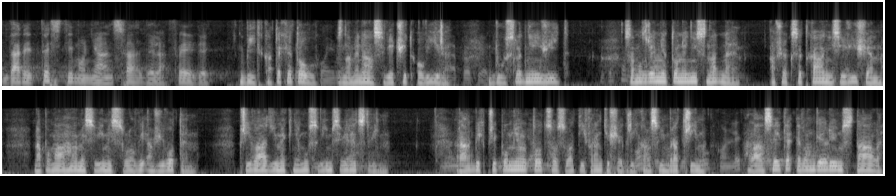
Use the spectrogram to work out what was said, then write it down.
dare testimonianza della fede. Být katechetou znamená svědčit o víře, důsledněji žít. Samozřejmě to není snadné, avšak setkání s Ježíšem napomáháme svými slovy a životem. Přivádíme k němu svým svědectvím. Rád bych připomněl to, co svatý František říkal svým bratřím. Hlásejte evangelium stále,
